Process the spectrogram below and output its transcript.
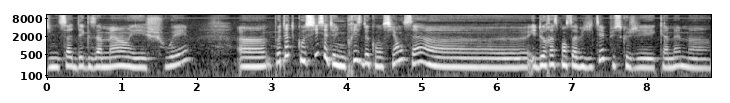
une salle d'examen et échouer. Peut-être qu'aussi c'était une prise de conscience hein, et de responsabilité, puisque j'ai quand même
